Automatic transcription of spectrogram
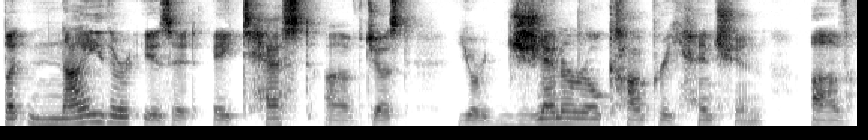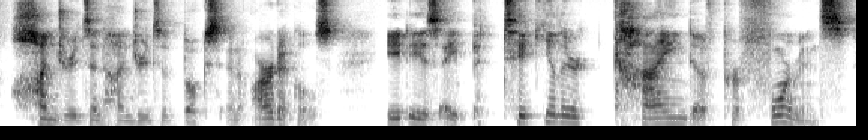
but neither is it a test of just your general comprehension of hundreds and hundreds of books and articles. It is a particular kind of performance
